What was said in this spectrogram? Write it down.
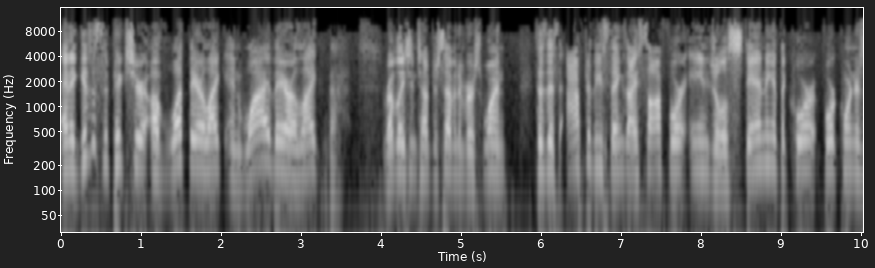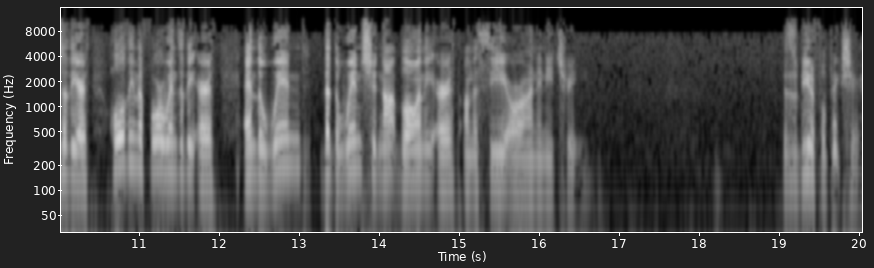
And it gives us a picture of what they are like and why they are like that. Revelation chapter 7 and verse 1 says this, after these things I saw four angels standing at the cor- four corners of the earth, holding the four winds of the earth, and the wind, that the wind should not blow on the earth, on the sea, or on any tree. This is a beautiful picture.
